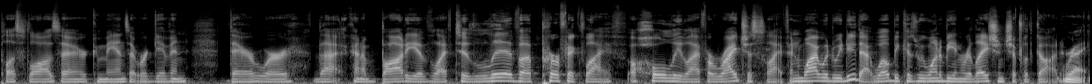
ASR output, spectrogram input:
plus laws that or commands that were given there were that kind of body of life to live a perfect life, a holy life, a righteous life. And why would we do that? Well, because we want to be in relationship with God Right.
